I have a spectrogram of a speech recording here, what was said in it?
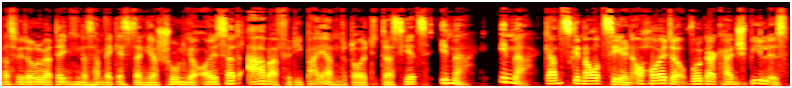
Was wir darüber denken, das haben wir gestern ja schon geäußert. Aber für die Bayern bedeutet das jetzt immer immer ganz genau zählen, auch heute, obwohl gar kein Spiel ist.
